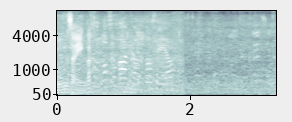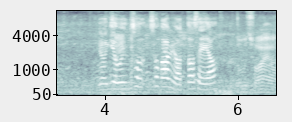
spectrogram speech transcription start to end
동영상인가? 소감이 어떠세요? 여기 온 소, 소감이 어떠세요? 너무 좋아요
